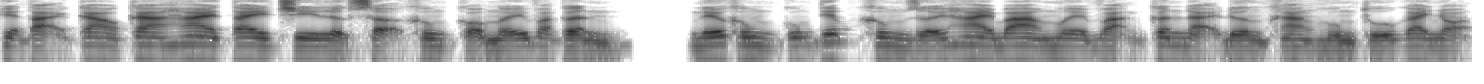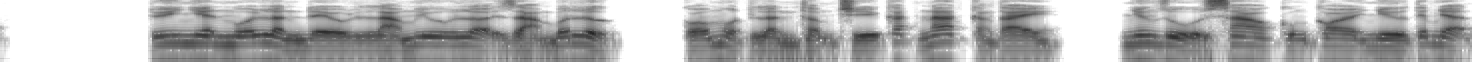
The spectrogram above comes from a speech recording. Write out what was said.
hiện tại cao ca hai tay chi lực sợ không có mấy vạn cân, nếu không cũng tiếp không dưới hai ba mươi vạn cân đại đường khang hùng thú gai nhọn. Tuy nhiên mỗi lần đều làm mưu lợi giảm bất lực, có một lần thậm chí cắt nát càng tay, nhưng dù sao cũng coi như tiếp nhận.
